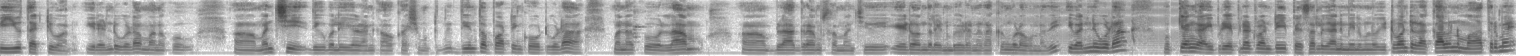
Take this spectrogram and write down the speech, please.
పియు థర్టీ వన్ ఈ రెండు కూడా మనకు మంచి దిగుబడి ఇవ్వడానికి అవకాశం ఉంటుంది. దీంతో పాటు ఇంకొకటి కూడా మనకు లామ్ బ్లాక్ గ్రామ్కి సంబంధించి ఏడు వందల ఎనభై ఏడు అనే రకం కూడా ఉన్నది. ఇవన్నీ కూడా ముఖ్యంగా ఇప్పుడు చెప్పినటువంటి పెసర్లు కానీ మినుములు ఇటువంటి రకాలను మాత్రమే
